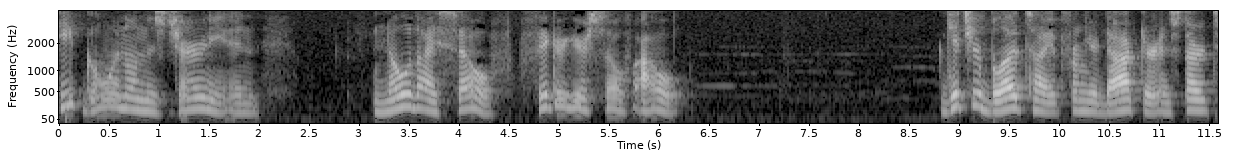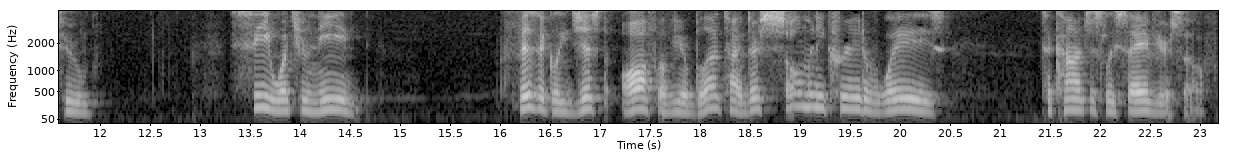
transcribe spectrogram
keep going on this journey and know thyself, figure yourself out. Get your blood type from your doctor and start to see what you need physically just off of your blood type. There's so many creative ways to consciously save yourself.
